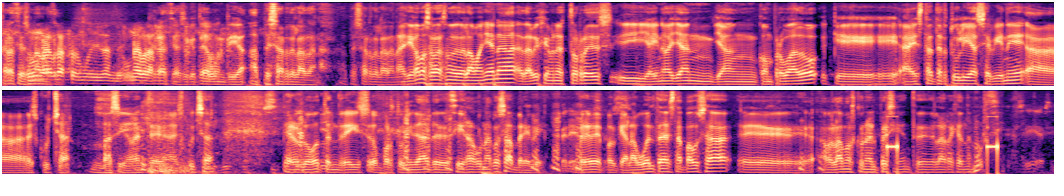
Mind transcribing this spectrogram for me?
Gracias, un abrazo muy grande. Un abrazo. Gracias y que tenga buen día, a pesar de la dana. A pesar de la dana. Llegamos a las 9 de la mañana. David Jiménez Torres y Ainhoa ya han comprobado que a esta tertulia se viene a escuchar, básicamente a escuchar. Pero luego tendréis oportunidad de decir alguna cosa breve, breve, porque a la vuelta de esta pausa eh, hablamos con el presidente de la región de Murcia. Así, así.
